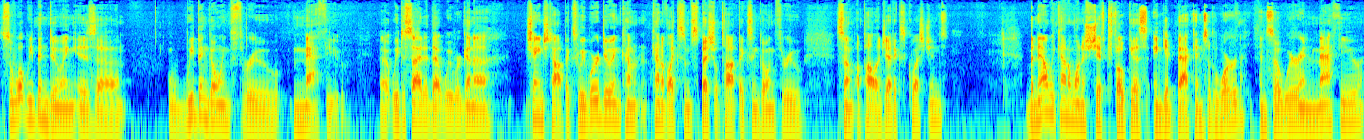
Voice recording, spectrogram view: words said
So what we've been doing is. Uh, we've been going through Matthew. Uh, we decided that we were going to change topics. We were doing kind of like some special topics and going through some apologetics questions. But now we kind of want to shift focus and get back into the Word. And so we're in Matthew,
